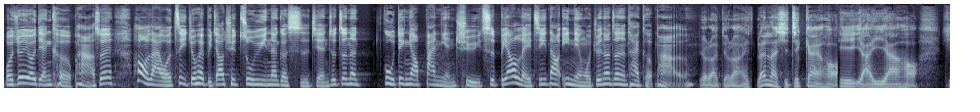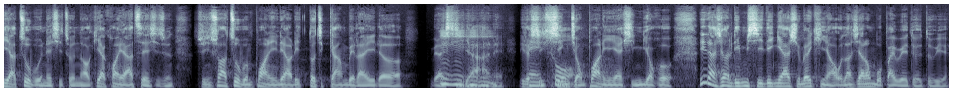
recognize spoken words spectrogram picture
我觉得有点可怕，所以后来我自己就会比较去注意那个时间，就真的固定要半年去一次，不要累积到一年，我觉得那真的太可怕了。对了对了，咱那是这盖哈，去牙医啊哈，去牙驻门的时阵哈，去看牙齿的时阵，就算驻门半年了，你都一刚没来的。不要洗牙呢，你就是先上半年的先约好。你那时候临时临牙想要去啊，有当时拢无排位对对诶。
